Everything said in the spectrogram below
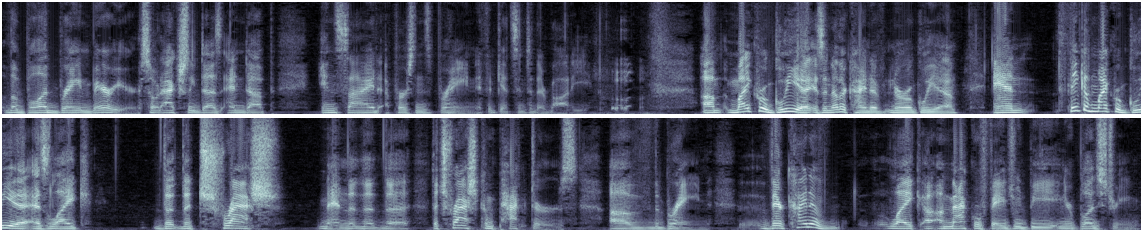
the blood-brain barrier. So it actually does end up inside a person's brain if it gets into their body. Um, microglia is another kind of neuroglia, and think of microglia as like the the trash man, the, the the the trash compactors of the brain. They're kind of like a, a macrophage would be in your bloodstream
